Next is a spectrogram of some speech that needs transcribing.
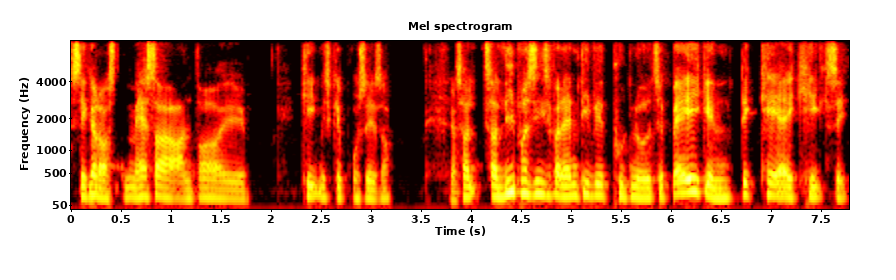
sikkert også masser af andre øh, kemiske processer. Ja. Så, så lige præcis, hvordan de vil putte noget tilbage igen, det kan jeg ikke helt se.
